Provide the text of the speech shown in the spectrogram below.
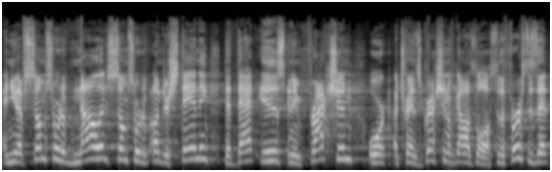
and you have some sort of knowledge, some sort of understanding that that is an infraction or a transgression of God's law. So the first is that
